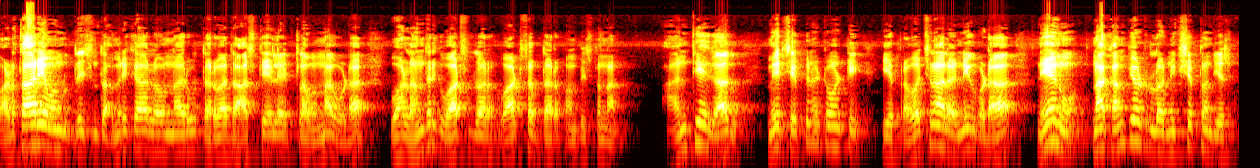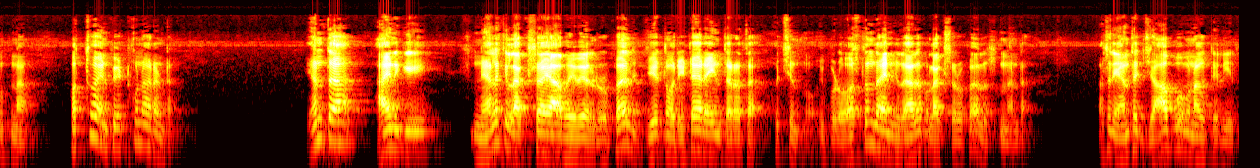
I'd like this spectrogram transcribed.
పడతారేమో అన్న ఉద్దేశంతో అమెరికాలో ఉన్నారు తర్వాత ఆస్ట్రేలియా ఇట్లా ఉన్నా కూడా వాళ్ళందరికీ వాట్సాప్ ద్వారా వాట్సాప్ ద్వారా పంపిస్తున్నాను. అంతేకాదు మీరు చెప్పినటువంటి ఈ ప్రవచనాలన్నీ కూడా నేను నా కంప్యూటర్లో నిక్షిప్తం చేసుకుంటున్నాను. మొత్తం ఆయన పెట్టుకున్నారంట. ఎంత? ఆయనకి నెలకి లక్ష యాభై వేల రూపాయలు జీతం రిటైర్ అయిన తర్వాత వచ్చింది. ఇప్పుడు వస్తుంది ఆయనకి దాదాపు లక్ష రూపాయలు వస్తుందంట. అసలు ఎంత జాబో నాకు తెలియదు.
